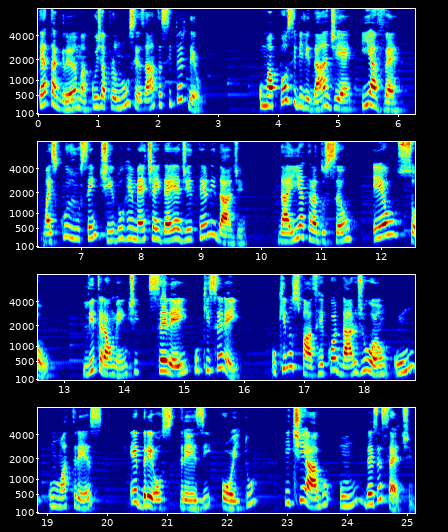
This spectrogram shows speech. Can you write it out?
tetagrama cuja pronúncia exata se perdeu. Uma possibilidade é Iavé, mas cujo sentido remete à ideia de eternidade. Daí a tradução Eu sou. Literalmente, serei o que serei. O que nos faz recordar João 1, 1 a 3, Hebreus 13, 8 e Tiago 1, 17.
